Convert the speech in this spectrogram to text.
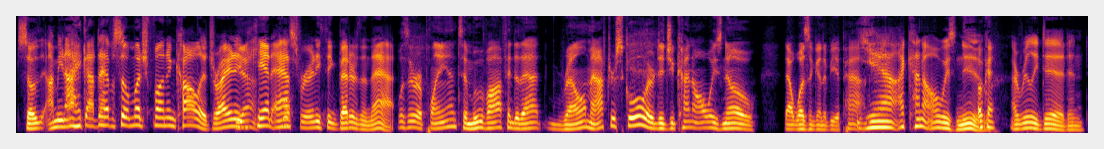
so, I mean, I got to have so much fun in college, right? And Yeah. You can't ask for anything better than that. Was there a plan to move off into that realm after school, or did you kind of always know that wasn't going to be a path? Yeah, I kind of always knew. Okay. I really did. And,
